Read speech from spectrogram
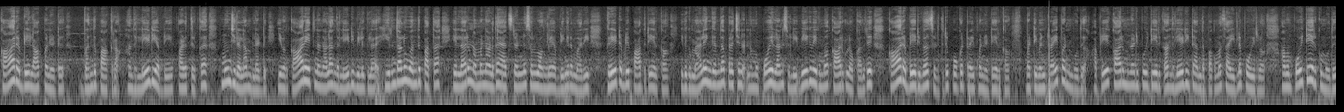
கார் அப்படியே லாக் பண்ணிட்டு வந்து பார்க்குறான். அந்த லேடி அப்படியே படுத்திருக்க மூஞ்சிலெல்லாம் பிளட்டு இவன் கார் ஏற்றினால அந்த லேடி விழுகலை. இருந்தாலும் வந்து பார்த்தா எல்லாரும் நம்மனால தான் ஆக்சிடென்ட்னு சொல்லுவாங்களே அப்படிங்கிற மாதிரி கிரேட் அப்படியே பார்த்துட்டே இருக்கான். இதுக்கு மேலே இங்கே இருந்தால் பிரச்சனை. நம்ம போயிடலான்னு சொல்லி வேக வேகமாக காருக்குள்ளே உட்காந்துட்டு கார் அப்படியே ரிவர்ஸ் எடுத்துகிட்டு போக ட்ரை பண்ணிகிட்டே இருக்கான். பட் இவன் ட்ரை பண்ணும்போது அப்படியே கார் முன்னாடி போயிட்டே இருக்கான். அந்த லேடிகிட்ட அந்த பக்கமாக சைடில் போயிடுறான். அவன் போயிட்டே இருக்கும்போது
